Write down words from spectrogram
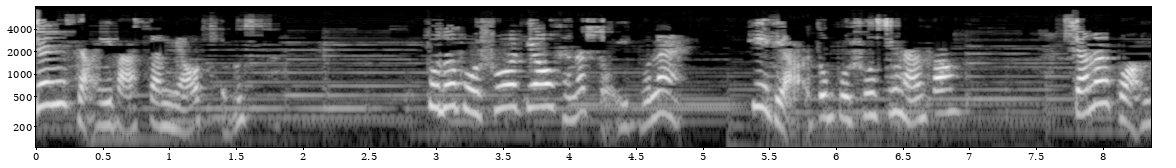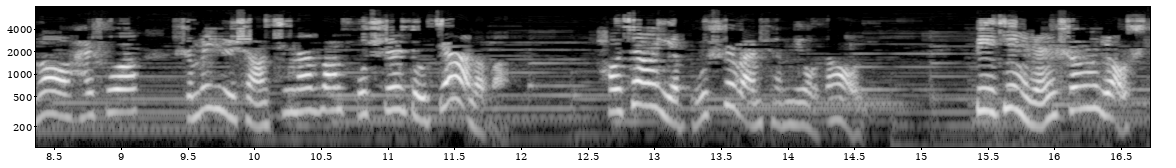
真想一把蒜苗捅死他！不得不说，貂蝉的手艺不赖，一点都不输新南方。想那广告还说什么遇上新南方厨师就嫁了吧？”好像也不是完全没有道理，毕竟人生要是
